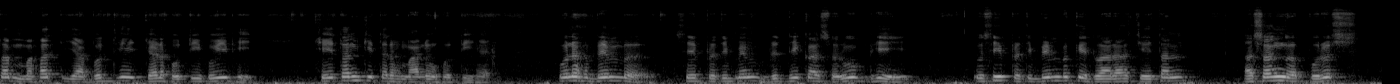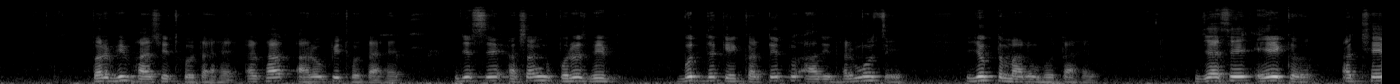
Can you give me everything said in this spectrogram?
तब महत या बुद्धि जड़ होती हुई भी चेतन की तरह मालूम होती है। पुनः बिंब से प्रतिबिंब वृद्धि का स्वरूप भी उसी प्रतिबिंब के द्वारा चेतन असंग पुरुष पर भी भाषित होता है, अर्थात आरोपित होता है, जिससे असंग पुरुष भी बुद्ध के कर्तृत्व आदि धर्मों से युक्त मालूम होता है। जैसे एक अच्छे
